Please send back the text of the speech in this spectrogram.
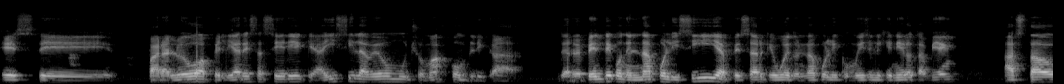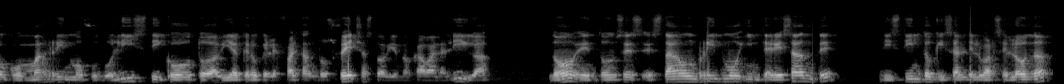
este, para luego a pelear esa serie que ahí sí la veo mucho más complicada. De repente con el Napoli sí, a pesar que, bueno, el Napoli, como dice el ingeniero, también ha estado con más ritmo futbolístico, todavía creo que le faltan dos fechas, todavía no acaba la liga, ¿no? Entonces está a un ritmo interesante, distinto quizá al del Barcelona,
